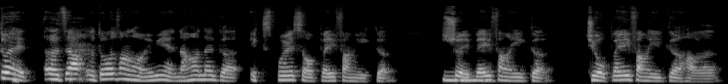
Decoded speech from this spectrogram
对，耳罩 耳朵放同一面，然后那个 espresso 杯放一个，水杯放一个，嗯、酒杯放一个，好了，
